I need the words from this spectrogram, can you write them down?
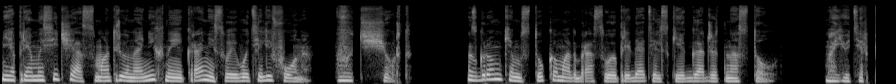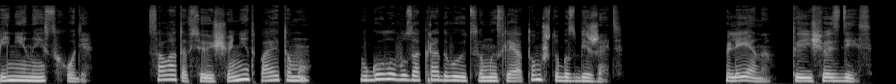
Я прямо сейчас смотрю на них на экране своего телефона. Вот чёрт. С громким стуком отбрасываю предательский гаджет на стол. Моё терпение на исходе. Салата всё ещё нет, поэтому в голову закрадываются мысли о том, чтобы сбежать. «Лена, ты ещё здесь?»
